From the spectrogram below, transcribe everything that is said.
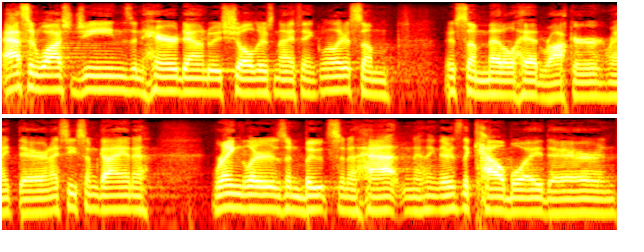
acid wash jeans and hair down to his shoulders, and I think, well, there's some there's some metalhead rocker right there, and I see some guy in a Wranglers and boots and a hat, and I think there's the cowboy there, and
